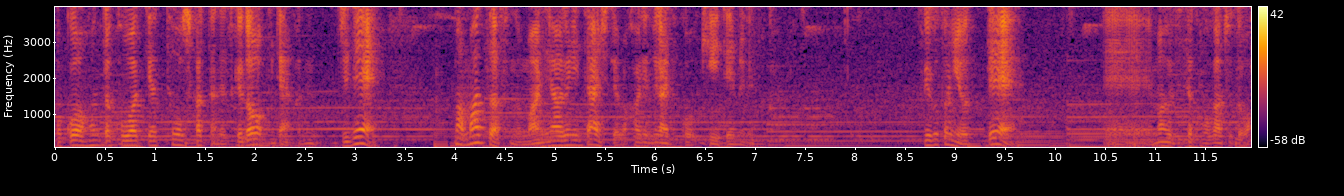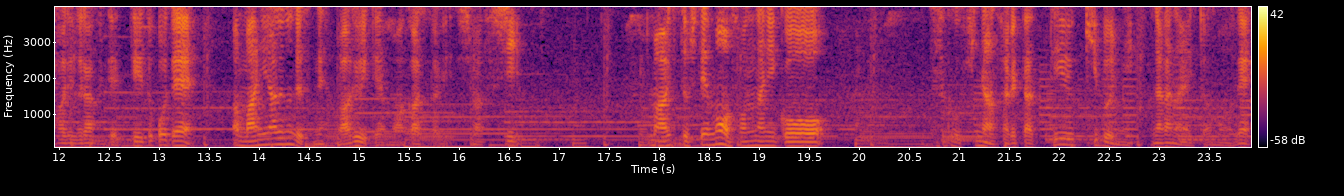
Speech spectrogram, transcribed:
ここは本当はこうやってやってほしかったんですけどみたいな感じで、まあ、まずはそのマニュアルに対して分かりづらいところを聞いてみるとかそういうことによって、えー、まあ実はここがちょっと分かりづらくてっていうところでまあ、マニュアルのですね、悪い点も分かったりしますし、まあ、相手としてもそんなにこう、すごく非難されたっていう気分にならないと思うので、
